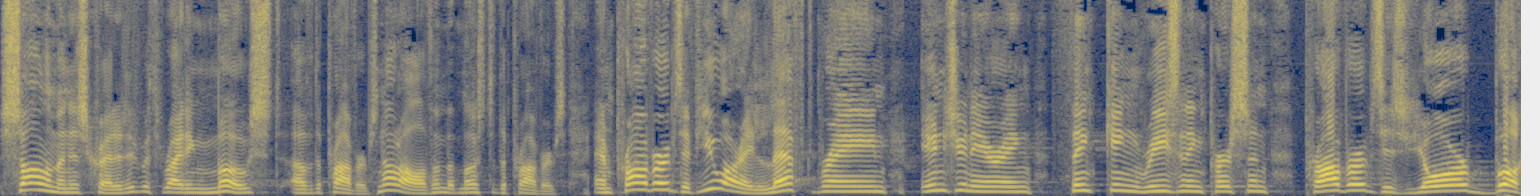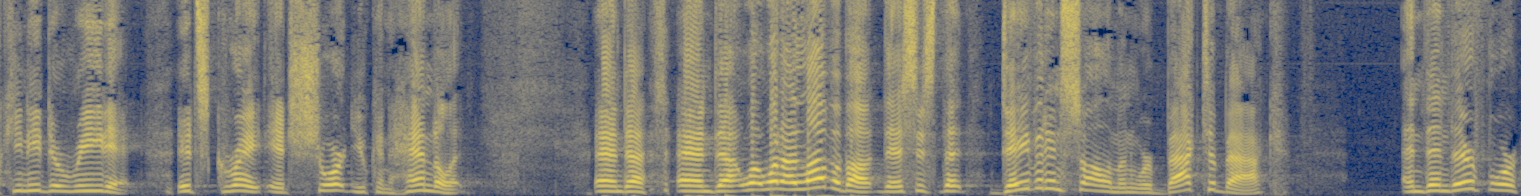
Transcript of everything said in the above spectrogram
Solomon is credited with writing most of the Proverbs. Not all of them, but most of the Proverbs. And Proverbs, if you are a left brain, engineering, thinking, reasoning person, Proverbs is your book. You need to read it. It's great, it's short, you can handle it. And, uh, and uh, what, what I love about this is that David and Solomon were back to back and then, therefore,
